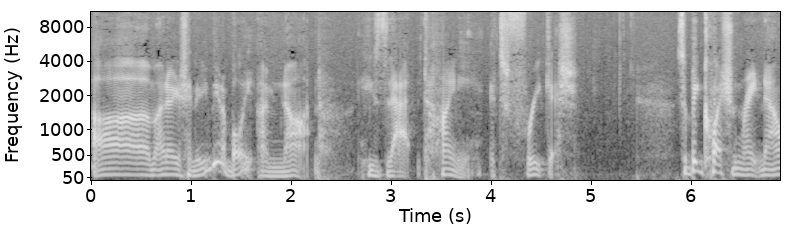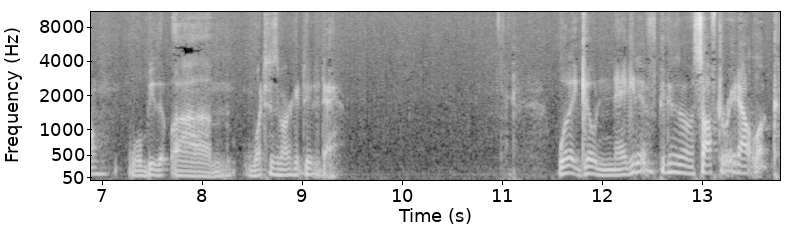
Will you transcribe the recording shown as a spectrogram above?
Um, I know you're saying, are you being a bully? I'm not. He's that tiny. It's freakish. So, big question right now will be the, um, what does the market do today? Will it go negative because of a softer rate outlook?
